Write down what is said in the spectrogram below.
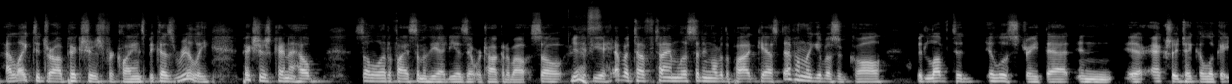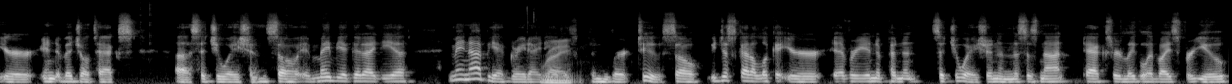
I like to draw pictures for clients because really pictures kind of help solidify some of the ideas that we're talking about. So Yes. if you have a tough time listening over the podcast, definitely give us a call. We'd love to illustrate that and uh, actually take a look at your individual tax uh, situation. So it may be a good idea. It may not be a great idea Right. to convert too. So we just got to look at your every independent situation. And this is not tax or legal advice for you.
